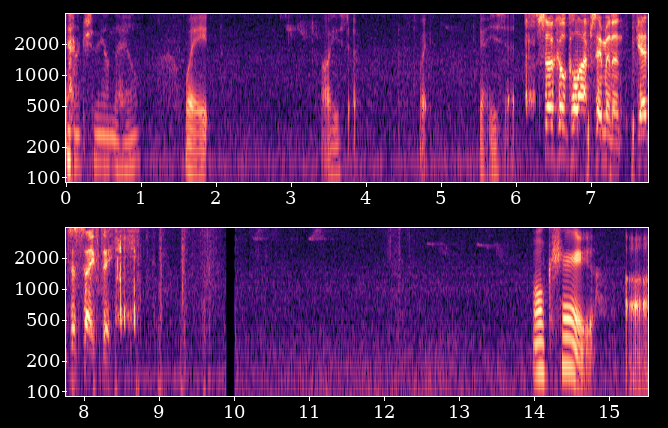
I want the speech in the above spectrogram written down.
Actually on the hill? Wait. Oh, he's dead. Wait. Yeah, he's dead. Circle collapse imminent. Get to safety. Okay. Uh.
